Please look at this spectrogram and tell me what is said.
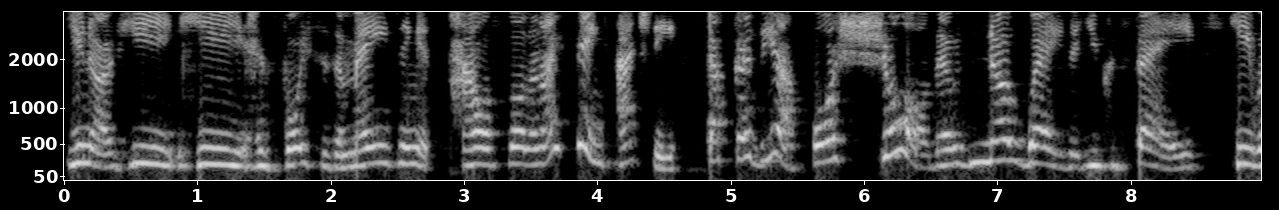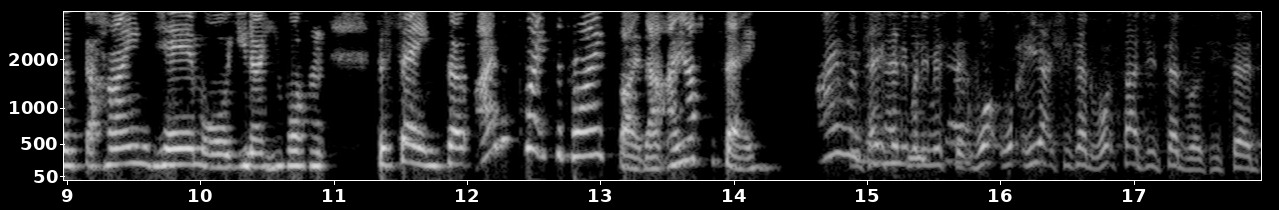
you know, he he his voice is amazing, it's powerful, and I think actually Takkardia for sure. There was no way that you could say he was behind him or you know he wasn't the same. So I was quite surprised by that. I have to say. I was in case anybody missed it, what, what he actually said, what Sajid said was he said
